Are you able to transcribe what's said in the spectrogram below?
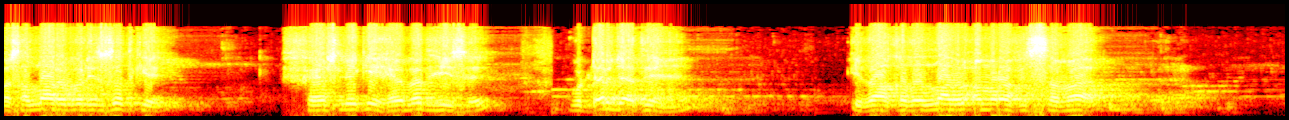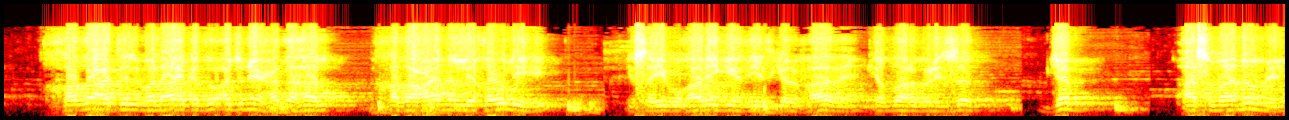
بس اللہ رب العزت کے فیصلے کی حیبت ہی سے وہ ڈر جاتے ہیں۔ اذا قد اللہ الامر فی السماء خضعت الملائکت اجنحتها خضعان لقوله، یہ صحیح بخاری کی حدیث کے الفاظ ہیں کہ اللہ رب العزت جب آسمانوں میں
